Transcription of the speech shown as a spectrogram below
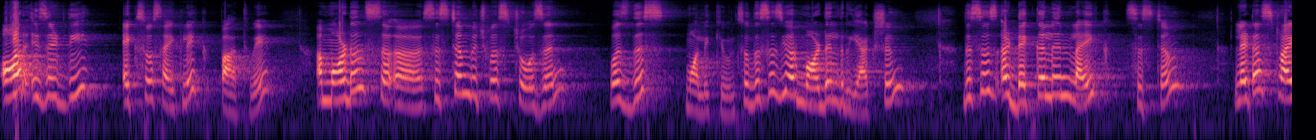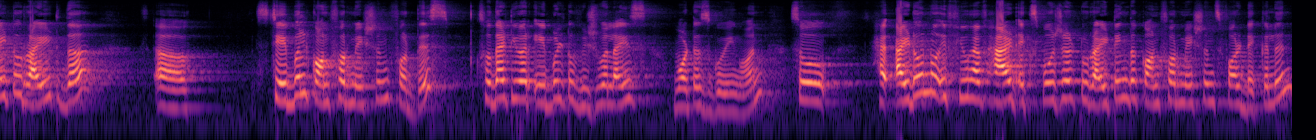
or is it the exocyclic pathway? A model uh, system which was chosen was this molecule. So, this is your model reaction. This is a Decalin like system. Let us try to write the uh, stable conformation for this so that you are able to visualize what is going on. So, I do not know if you have had exposure to writing the conformations for Decalin.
